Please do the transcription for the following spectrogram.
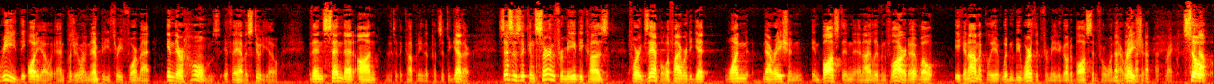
read the audio and put sure. it in an MP3 format in their homes if they have a studio, then send that on to the company that puts it together. So this is a concern for me because, for example, if I were to get one narration in Boston and I live in Florida, well, economically, it wouldn't be worth it for me to go to Boston for one narration. right. So, no.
